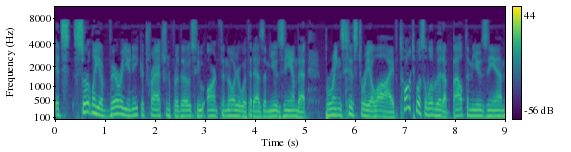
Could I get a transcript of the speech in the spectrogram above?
It's certainly a very unique attraction for those who aren't familiar with it as a museum that brings history alive. Talk to us a little bit about the museum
